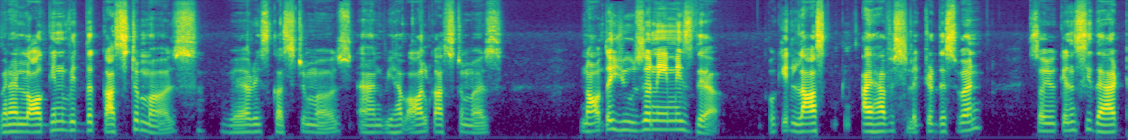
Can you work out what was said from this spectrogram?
when I log in with the customers where is customers and we have all customers now the username is there. Okay last I have selected this one. So you can see that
